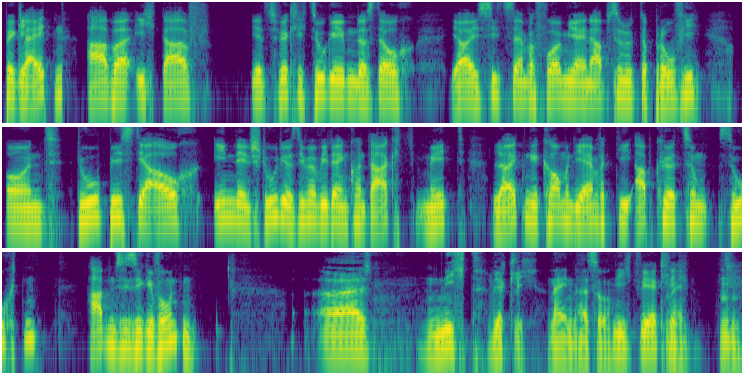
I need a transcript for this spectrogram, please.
begleiten, aber ich darf jetzt wirklich zugeben, dass da auch, ja, es sitzt einfach vor mir ein absoluter Profi und du bist ja auch in den Studios immer wieder in Kontakt mit Leuten gekommen, die einfach die Abkürzung suchten. Haben sie sie gefunden? Äh, nicht wirklich. Nein, also. Nicht wirklich. Nein. Hm.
